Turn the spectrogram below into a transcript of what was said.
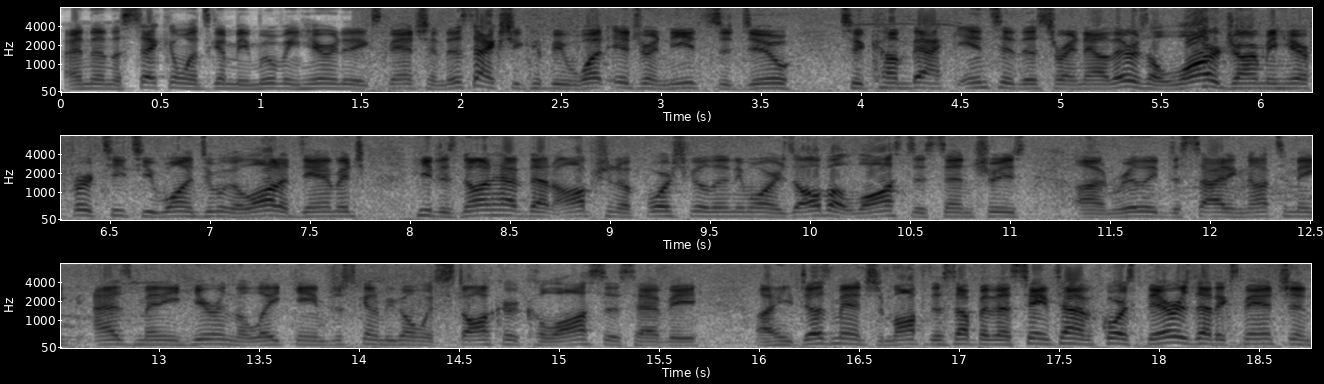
and then the second one's going to be moving here into the expansion. This actually could be what Idra needs to do to come back into this right now. There's a large army here for TT1 doing a lot of damage. He does not have that option of force field anymore. He's all about lost his sentries uh, and really deciding not to make as many here in the late game. Just going to be going with Stalker Colossus heavy. Uh, he does manage to mop this up at the same time. Of course, there is that expansion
